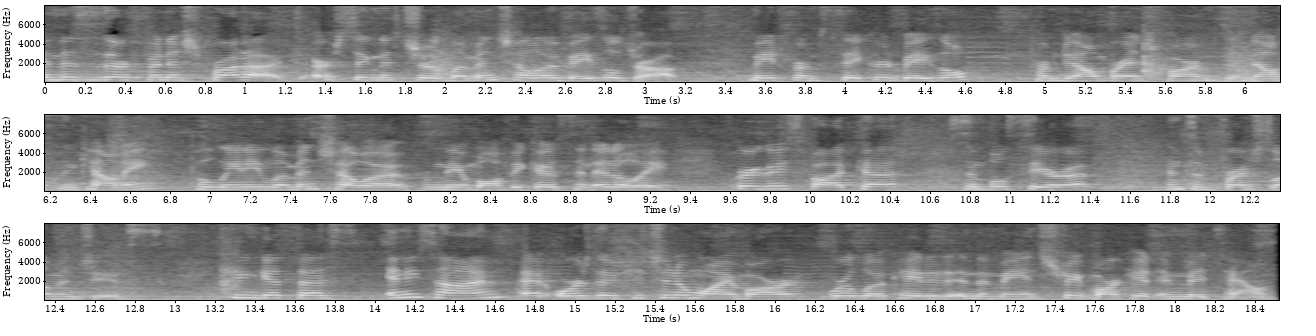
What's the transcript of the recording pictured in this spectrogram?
And this is our finished product, our signature limoncello basil drop, made from sacred basil from Down Branch Farms in Nelson County, Pallini limoncello from the Amalfi Coast in Italy, Grey Goose vodka, simple syrup, and some fresh lemon juice. You can get this anytime at Orzo Kitchen and Wine Bar. We're located in the Main Street Market in Midtown.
